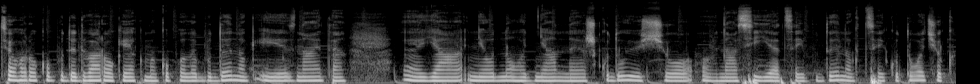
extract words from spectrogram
Цього року буде два роки, як ми купили будинок, і знаєте, я ні одного дня не шкодую, що в нас є цей будинок, цей куточок,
